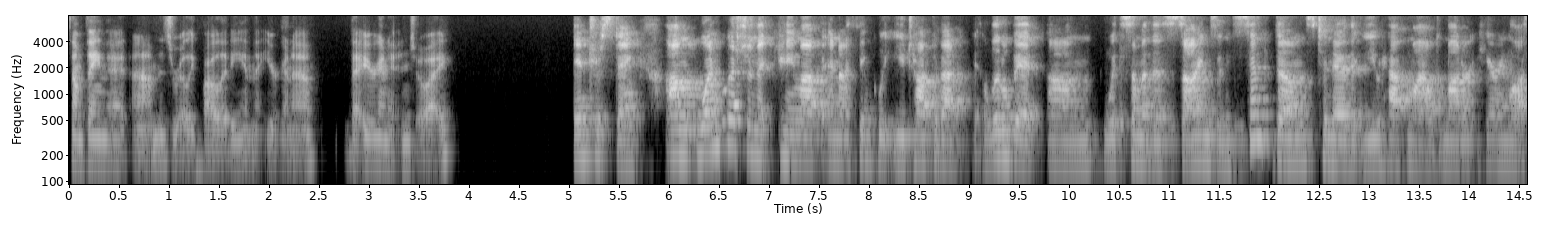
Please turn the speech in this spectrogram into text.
something that um, is really quality and that you're going to, that you're going to enjoy. Interesting. Um, one question that came up, and I think we, you talked about a little bit um, with some of the signs and symptoms to know that you have mild to moderate hearing loss,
